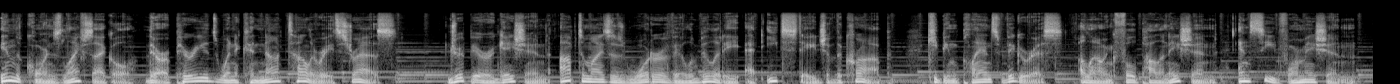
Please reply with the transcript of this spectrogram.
In the corn's life cycle, there are periods when it cannot tolerate stress. Drip irrigation optimizes water availability at each stage of the crop, keeping plants vigorous, allowing full pollination and seed formation.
